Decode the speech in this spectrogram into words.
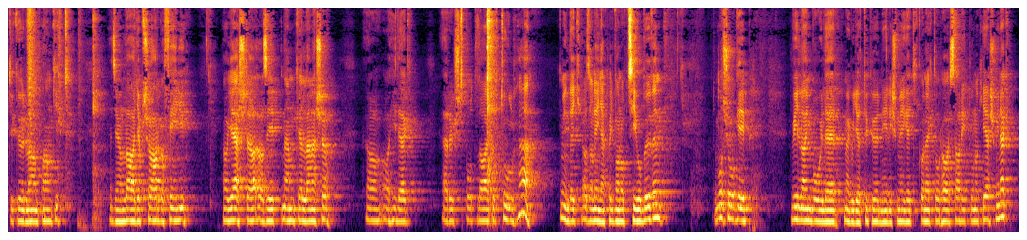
tükörlámpánk itt. Ez olyan lágyabb sárga fényű, ahogy este azért nem kellemes a, a, a hideg, erős spotlightok túl. Hát, mindegy, az a lényeg, hogy van opció bőven. A mosógép, villanyboiler, meg ugye a tükörnél is még egy konnektorhajszárítónak ilyesminek.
